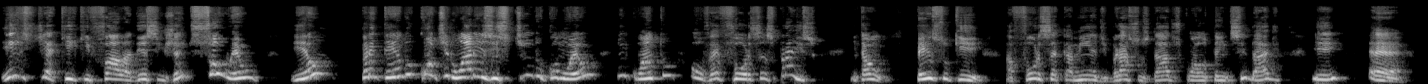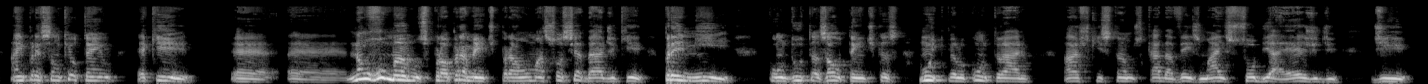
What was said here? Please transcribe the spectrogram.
este aqui que fala desse jeito sou eu. E eu pretendo continuar existindo como eu enquanto houver forças para isso. Então, penso que a força caminha de braços dados com a autenticidade e é, a impressão que eu tenho é que é, é, não rumamos propriamente para uma sociedade que premie condutas autênticas, muito pelo contrário, acho que estamos cada vez mais sob a égide de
